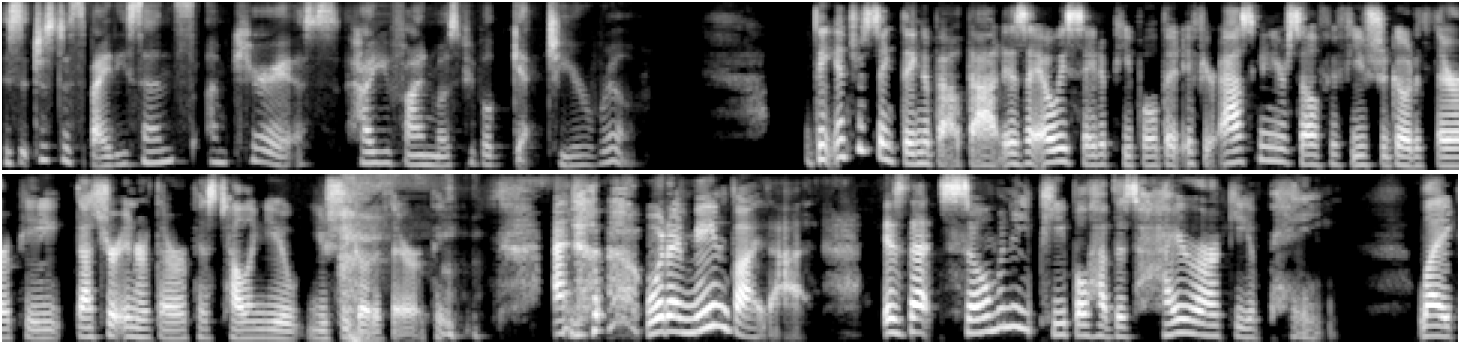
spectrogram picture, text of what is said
Is it just a spidey sense? I'm curious how you find most people get to your room. The interesting thing about that is I always say to people that if you're asking yourself if you should go to therapy, that's your inner therapist telling you you should go to therapy. and what I mean by that is that so many people have this hierarchy of pain. Like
